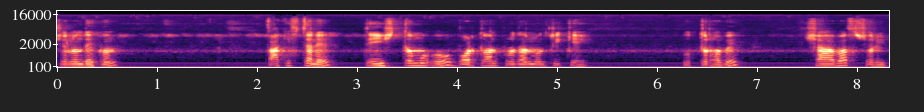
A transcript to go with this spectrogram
চলুন দেখুন, পাকিস্তানের তেইশতম ও বর্তমান প্রধানমন্ত্রী কে? উত্তর হবে শাহবাজ শরীফ।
